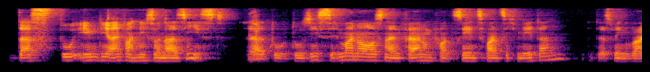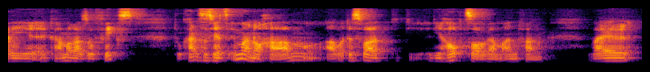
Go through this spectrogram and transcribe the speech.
Dass du eben die einfach nicht so nah siehst. Ja. Äh, du, du siehst sie immer nur aus einer Entfernung von 10, 20 Metern. Deswegen war die äh, Kamera so fix. Du kannst es jetzt immer noch haben, aber das war die, die Hauptsorge am Anfang. Weil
